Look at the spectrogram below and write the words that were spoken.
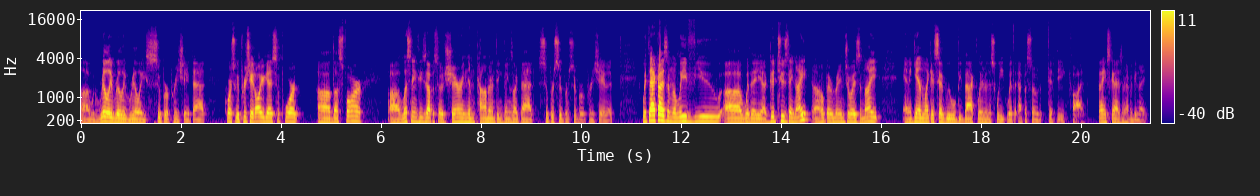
Uh, would really, really, really super appreciate that. Of course, we appreciate all your guys' support thus far uh, listening to these episodes, sharing them, commenting, things like that. Super, super, super appreciate it. With that, guys, I'm going to leave you uh, with a, a, good Tuesday night. I uh, hope everybody enjoys the night. And again, like I said, we will be back later this week with episode 55. Thanks, guys, and have a good night.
